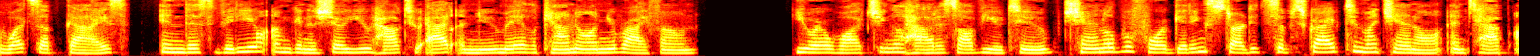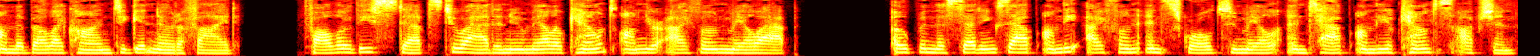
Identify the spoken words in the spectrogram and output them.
What's up guys, in this video I'm gonna show you how to add a new mail account on your iPhone. You are watching a how to solve YouTube channel before getting started subscribe to my channel and tap on the bell icon to get notified. Follow these steps to add a new mail account on your iPhone mail app. Open the settings app on the iPhone and scroll to mail and tap on the accounts option.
